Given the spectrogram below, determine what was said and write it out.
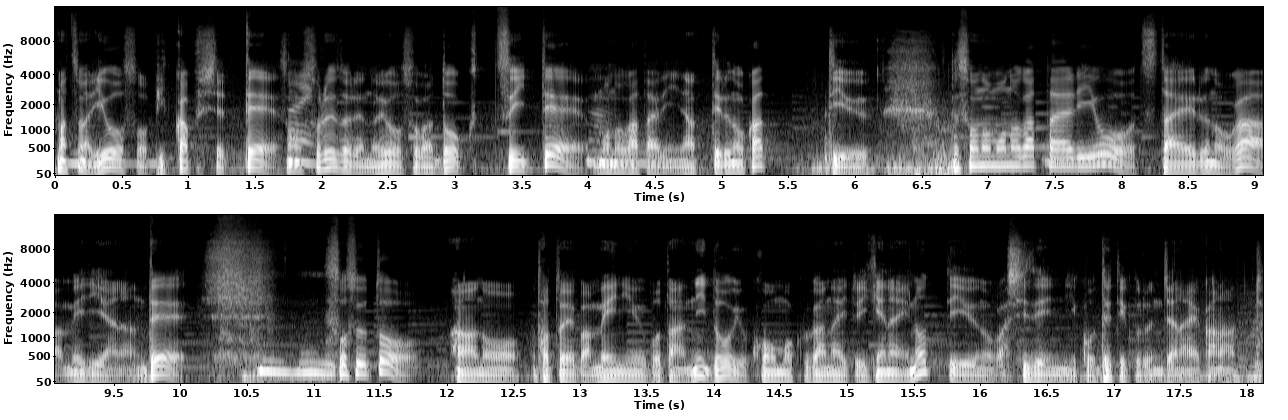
まあ、つまり要素をピックアップしてってそのそれぞれの要素がどうくっついてうん。物語になってるのかっていう。でその物語を伝えるのがメディアなんでそうするとあの例えばメニューボタンにどういう項目がないといけないのっていうのが自然にこう出てくるんじゃないかなって。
